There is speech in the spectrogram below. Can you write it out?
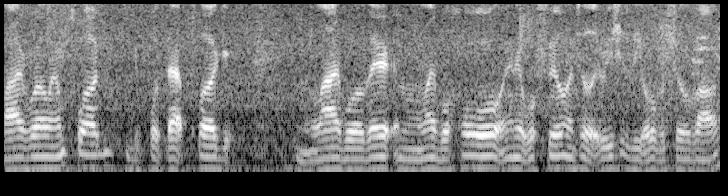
Live well unplug. You can put that plug in the live well there in the live well hole and it will fill until it reaches the overfill valve.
